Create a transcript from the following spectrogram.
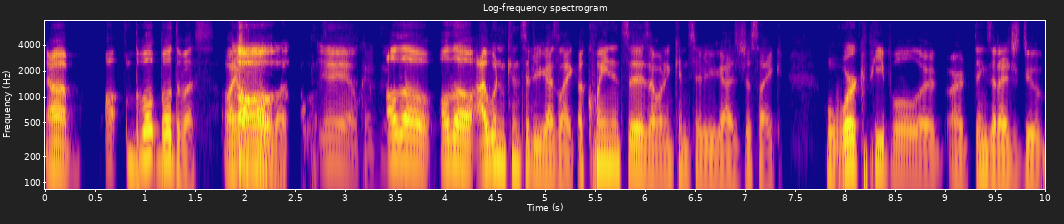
a, uh, bo- bo- both of us, like all, all Oh, us, all of us. Oh, yeah, yeah, okay. okay. Although, although I wouldn't consider you guys like acquaintances, I wouldn't consider you guys just like work people or or things that I just do.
